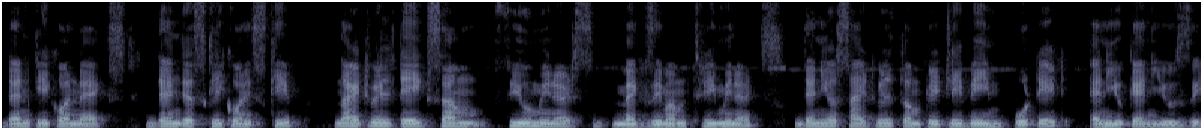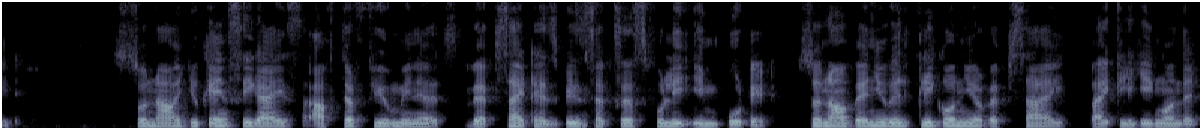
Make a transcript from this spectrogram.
Then click on next. Then just click on skip. Now it will take some few minutes maximum three minutes. Then your site will completely be imported and you can use it. So now you can see guys after few minutes website has been successfully imported. So now when you will click on your website by clicking on that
